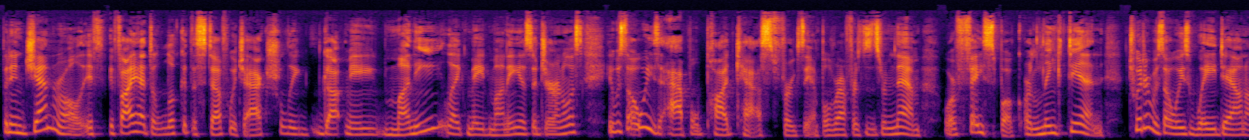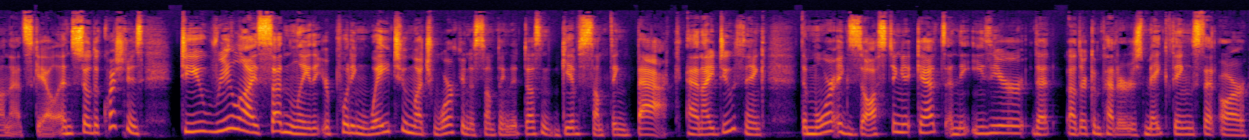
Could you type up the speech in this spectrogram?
But in general, if if I had to look at the stuff which actually got me money, like made money as a journalist, it was always Apple Podcasts, for example, references from them, or Facebook or LinkedIn. Twitter was always way down on that scale. And so the question is, do you realize suddenly that you're putting way too much work into something that doesn't give something back? And I do think the more exhausting it gets and the easier that other competitors make things that are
